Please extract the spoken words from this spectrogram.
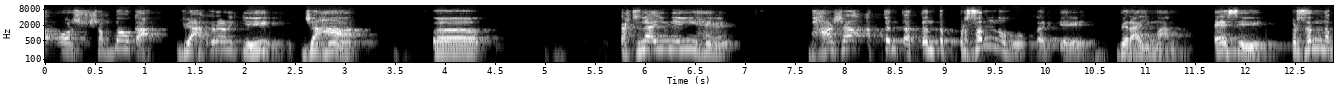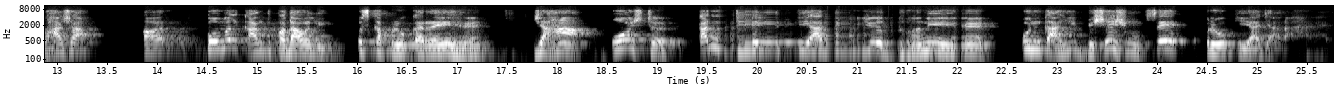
और शब्दों का व्याकरण की जहाँ कठिनाई नहीं है भाषा अत्यंत अत्यंत प्रसन्न होकर के विराजमान। ऐसी प्रसन्न भाषा और कोमल कांत पदावली उसका प्रयोग कर रहे हैं, जहाँ ओष्ठ, कंठ इत्यादि जो ध्वनि है, उनका ही विशेष रूप से प्रयोग किया जा रहा है।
